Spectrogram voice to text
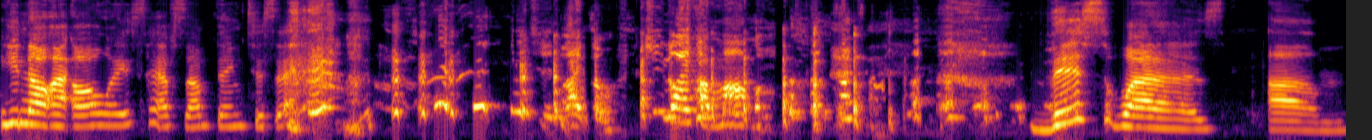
You know, I always have something to say. she like a, she like her mama. this was um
